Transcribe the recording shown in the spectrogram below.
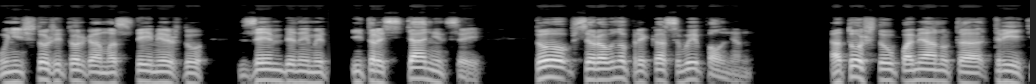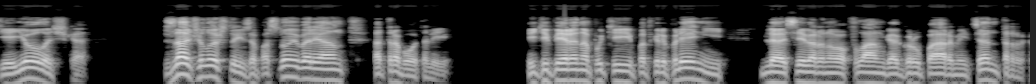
уничтожить только мосты между Зембиным и Тростяницей, то все равно приказ выполнен. А то, что упомянута третья елочка, значило, что и запасной вариант отработали. И теперь на пути подкреплений для северного фланга группы армий «Центр»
